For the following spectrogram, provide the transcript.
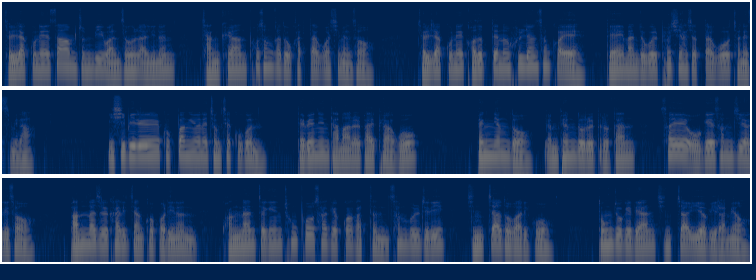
전략군의 싸움 준비 완성을 알리는 장쾌한 포성과도 같다고 하시면서 전략군의 거듭되는 훈련 성과에 대만족을 표시하셨다고 전했습니다. 21일 국방위원회 정책국은 대변인 담화를 발표하고 백령도, 연평도를 비롯한 서해 5개 섬 지역에서 밤낮을 가리지 않고 벌이는 광란적인 총포 사격과 같은 산불질이 진짜 도발이고 동족에 대한 진짜 위협이라며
